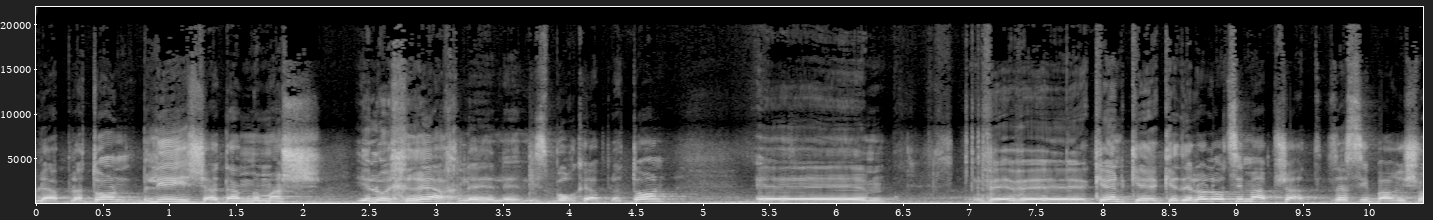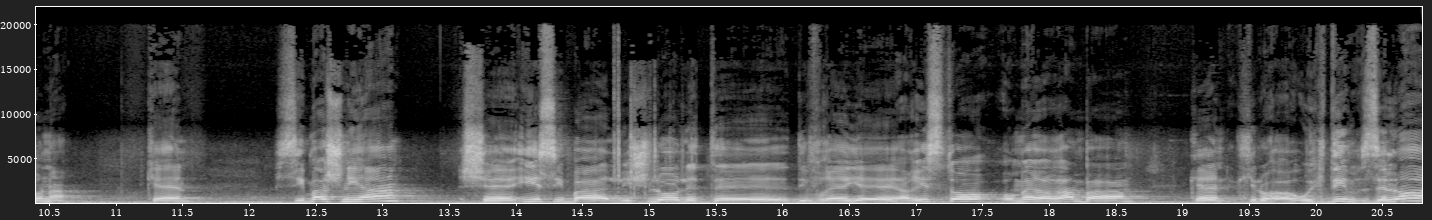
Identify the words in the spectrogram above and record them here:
לאפלטון בלי שאדם ממש יהיה לו הכרח לסבור כאפלטון וכן, כדי לא להוציא מהפשט, זו סיבה ראשונה, כן? סיבה שנייה, שהיא סיבה לשלול את אה, דברי אה, אריסטו, אומר הרמב"ם, כן, כאילו הוא הקדים, זה לא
